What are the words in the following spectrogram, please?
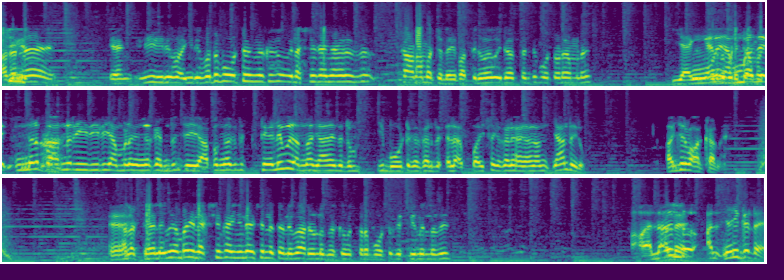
അതന്നെ. ഈ ഇരുപ- ഇരുപത് വോട്ട് നിങ്ങൾക്ക് ഇലക്ഷൻ കഴിഞ്ഞാൽ കാണാൻ പറ്റില്ല? ഈ പത്തിരുപത് ഇരുപത്തഞ്ച് വോട്ടോടെ നമ്മൾ എങ്ങനെ നമ്മൾ നിങ്ങൾ പറഞ്ഞ രീതിയിൽ നമ്മൾ നിങ്ങൾക്ക് എന്തും ചെയ്യാം. അപ്പൊ നിങ്ങൾക്ക് തെളിവ് തന്നാൽ ഞാൻ തരും ഈ ബോട്ട് കേൾക്കാൻ അല്ല പൈസ കേൾക്കാൻ ഞാൻ- തരും. അഞ്ചൊരു വാക്കാണ്. അല്ല തെളിവ് നമ്മൾ ഇലക്ഷൻ കഴിഞ്ഞ ശേഷം തെളിവ് അറിയുള്ളൂ? നിങ്ങൾക്ക് ഇത്ര വോട്ട് കിട്ടിയെന്നുള്ളത്? അല്ലാതെ അല്ല, ഞാൻ കേട്ടെ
